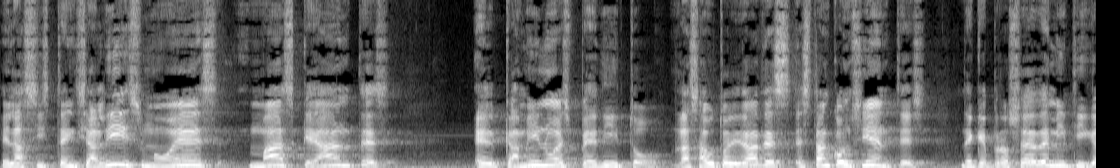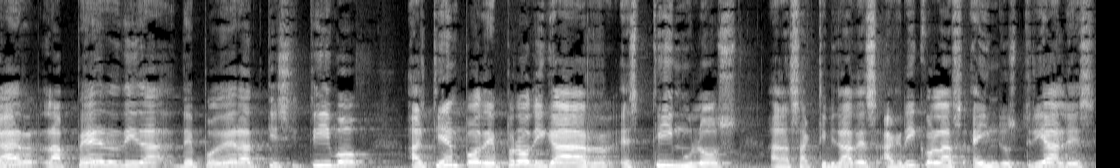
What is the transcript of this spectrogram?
El asistencialismo es más que antes el camino expedito. Las autoridades están conscientes de que procede mitigar la pérdida de poder adquisitivo al tiempo de prodigar estímulos a las actividades agrícolas e industriales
